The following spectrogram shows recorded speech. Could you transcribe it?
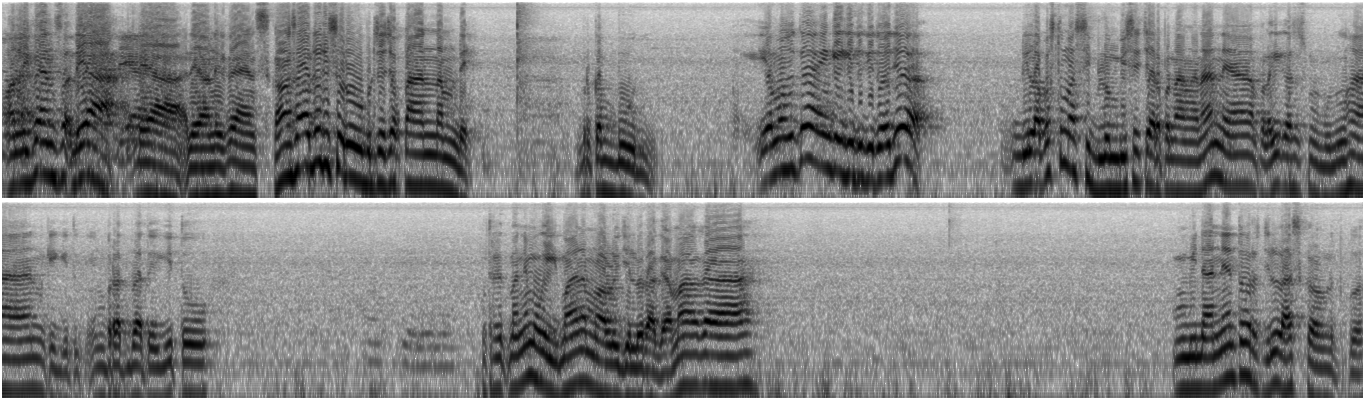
OnlyFans dia, Dia. dia, dia OnlyFans. Kalau salah dia disuruh bercocok tanam deh, berkebun. Ya maksudnya yang kayak gitu-gitu aja di lapas tuh masih belum bisa cara penanganannya, apalagi kasus pembunuhan kayak gitu, yang berat-berat kayak gitu. Oke. Treatmentnya mau gimana? Melalui jalur agama kah? Pembinaannya tuh harus jelas kalau menurut gua.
